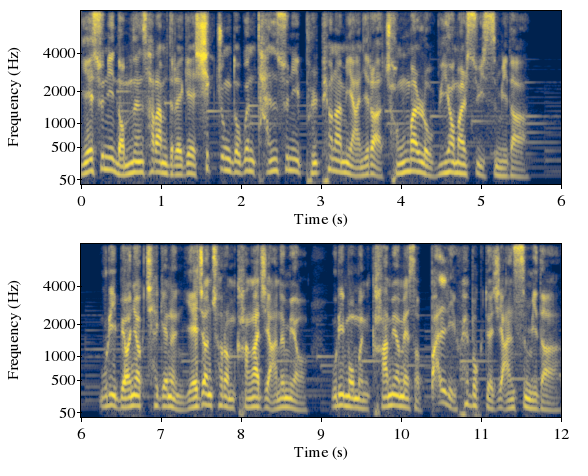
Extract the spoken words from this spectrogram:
예순이 넘는 사람들에게 식중독은 단순히 불편함이 아니라 정말로 위험할 수 있습니다. 우리 면역 체계는 예전처럼 강하지 않으며 우리 몸은 감염에서 빨리 회복되지 않습니다.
